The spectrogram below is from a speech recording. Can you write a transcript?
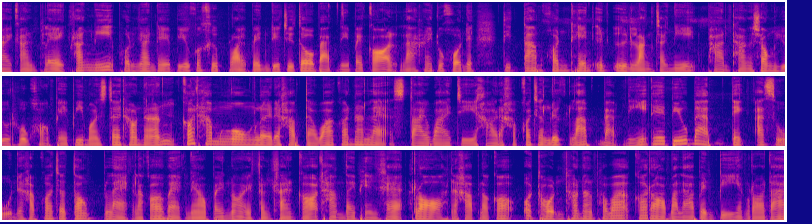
รายการเพลง ครั้งนี้ผลงานเดบิวต์ก็คือปล่อยเป็นดิจิทัลแบบนี้ไปก่อน และให้ทุกคนเนี่ยติดตามคอนเทนต์อื่นๆ หลังจากนี้ผ่านทางช่อง YouTube ของ Baby Monster เท่านั้น ก็ทำงงเลยนะครับ แต่ว่าก็นั่นแหละสไตล์ YG เขานะครับก็จะลึกลับแบบนี้เดบิวต์แบบเด็กอสูรนะครับก็จะต้องแปลกแล้วก็แหวกแนวไปหน่อยแฟนๆก็ทำได้เพียงแค่รอนะครับแล้วก็อดทนเท่านั้นเพราะว่าก็รอมาแล้วเป็นปียังรอได้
